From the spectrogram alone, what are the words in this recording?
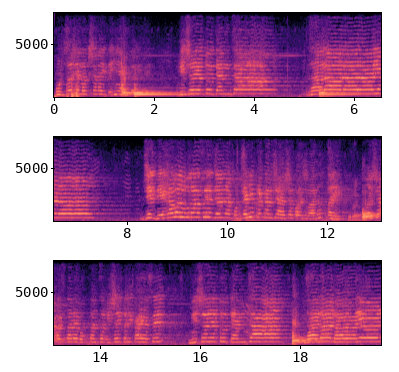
पुढचं जे लक्षण आहे तेही आंतरिक आहे. विषय तो त्यांचा. झाला जे देहावर उदास आहेत ज्यांना कुठल्याही प्रकारचे आशापाश बाधत नाही अशा असणाऱ्या भक्तांचा विषय तरी काय असेल? विषय तो त्यांचा. झाला नारायण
